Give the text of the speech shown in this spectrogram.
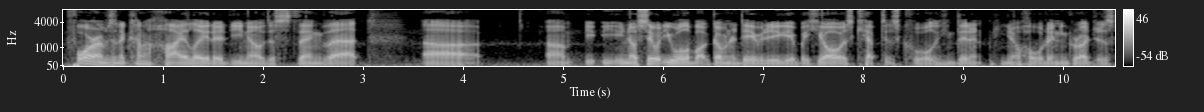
forums, and it kind of highlighted, you know, this thing that, uh, um, you, you, know, say what you will about Governor David Ige, but he always kept his cool and he didn't, you know, hold any grudges.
